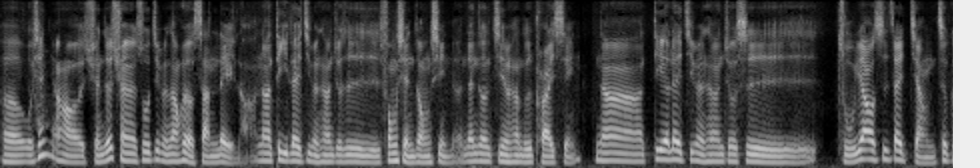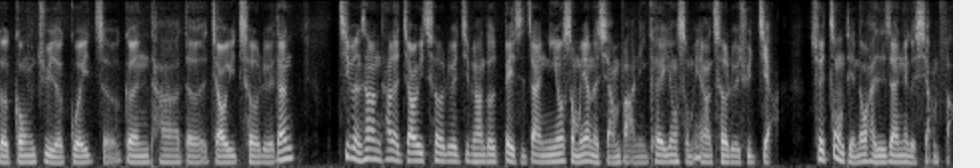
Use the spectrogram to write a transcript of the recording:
呃，我先讲好，选择权的书基本上会有三类啦。那第一类基本上就是风险中性的，那种基本上都是 pricing。那第二类基本上就是主要是在讲这个工具的规则跟它的交易策略，但基本上它的交易策略基本上都是 base 在你有什么样的想法，你可以用什么样的策略去价，所以重点都还是在那个想法。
